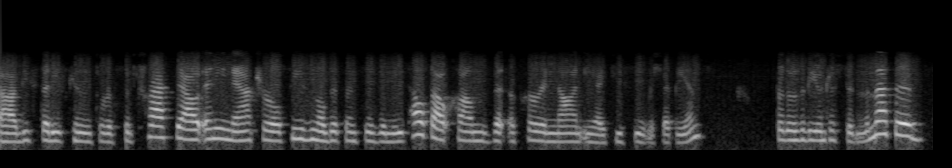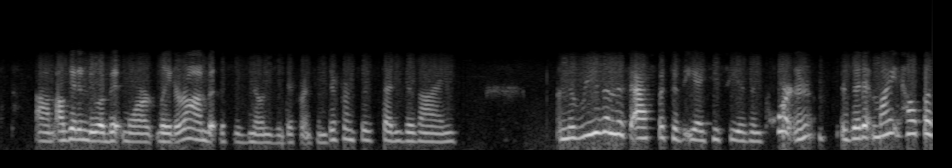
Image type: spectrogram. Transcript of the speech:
uh, these studies can sort of subtract out any natural seasonal differences in these health outcomes that occur in non-EITC recipients. For those of you interested in the methods, um, I'll get into a bit more later on, but this is known as the difference in differences study design. And the reason this aspect of EITC is important is that it might help us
